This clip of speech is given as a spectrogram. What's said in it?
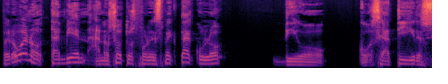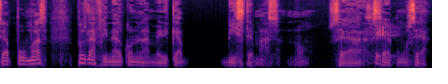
pero bueno, también a nosotros por el espectáculo, digo, sea Tigres o sea Pumas, pues la final con el América viste más, ¿no? O sea, sea como sea.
